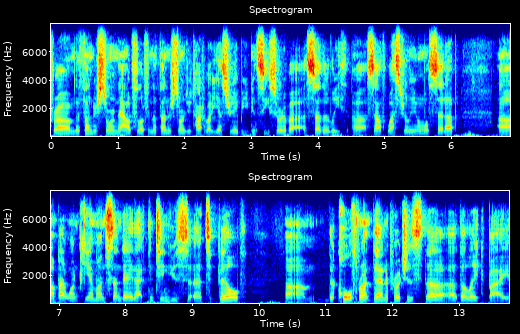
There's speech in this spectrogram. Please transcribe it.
from the thunderstorm, the outflow from the thunderstorms we talked about yesterday. But you can see sort of a southerly, uh, southwesterly almost set up. Uh, by 1 p.m. on Sunday, that continues uh, to build. Um, the cold front then approaches the uh, the lake by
